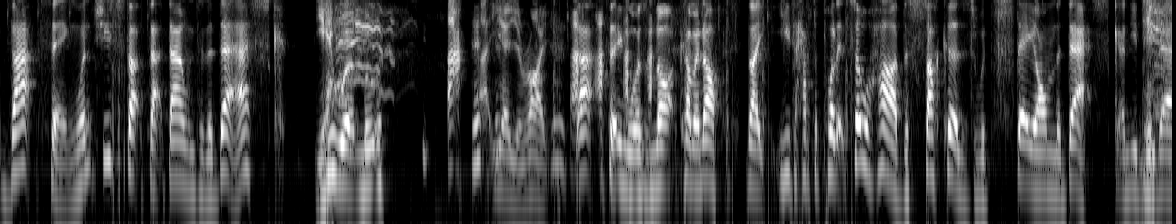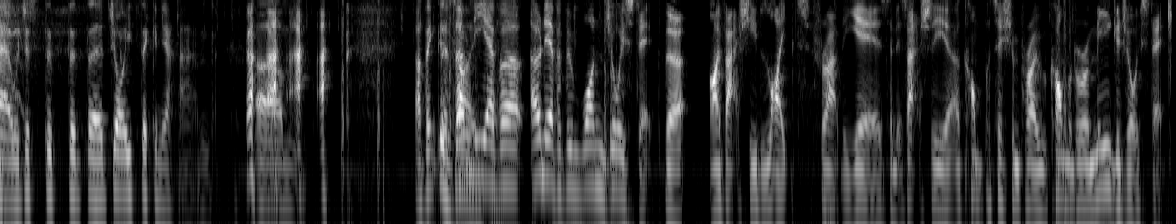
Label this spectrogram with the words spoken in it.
that thing. Once you stuck that down to the desk, Yeah. you weren't moving. Yeah, you're right. that thing was not coming off. Like you'd have to pull it so hard, the suckers would stay on the desk, and you'd be there with just the, the, the joystick in your hand. Um, I think there's only yeah. ever only ever been one joystick that I've actually liked throughout the years, and it's actually a Competition Pro Commodore Amiga joystick,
